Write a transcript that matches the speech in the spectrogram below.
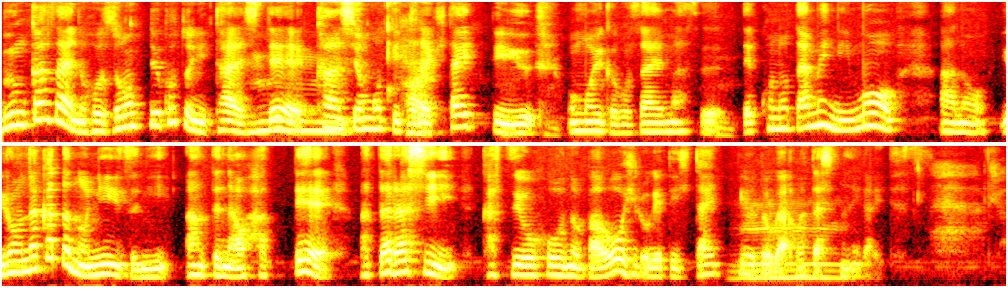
文化財の保存っていうことに対して関心を持っていただきたいっていう思いがございます。で、このためにも、あの、いろんな方のニーズにアンテナを張って、新しい活用法の場を広げていきたいっていうのが私の願いです。ありが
